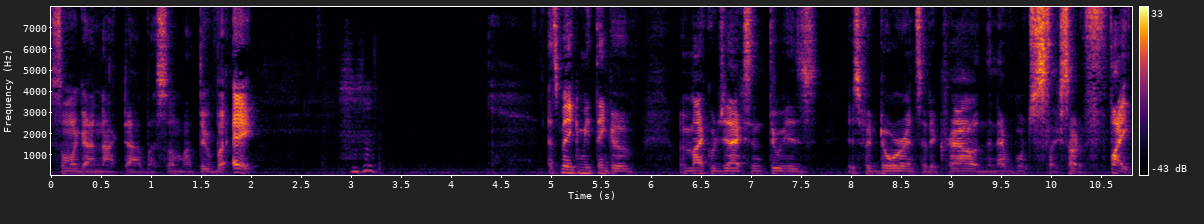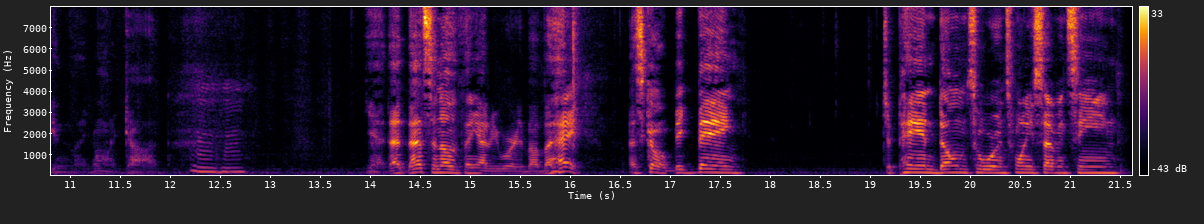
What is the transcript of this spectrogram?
someone got knocked out by something I threw. But hey, that's making me think of when Michael Jackson threw his his fedora into the crowd, and then everyone just like started fighting. Like, oh my god. Mm-hmm. Yeah, that that's another thing I'd be worried about. But hey, let's go. Big Bang. Japan Dome Tour in 2017.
